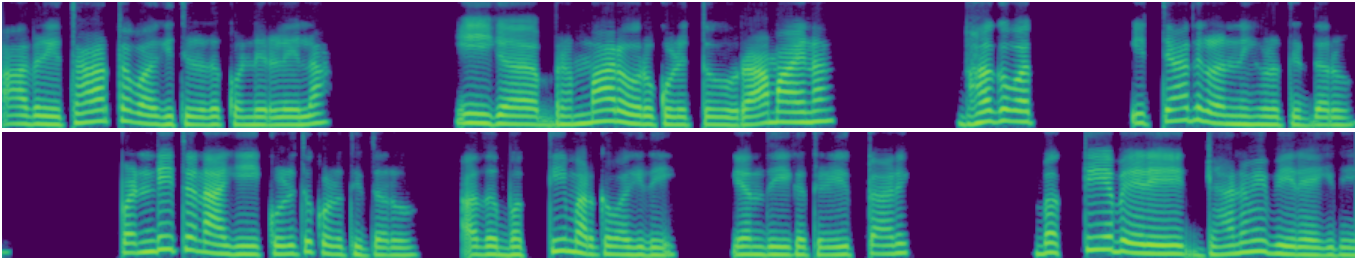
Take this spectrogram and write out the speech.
ಆದರೆ ಯಥಾರ್ಥವಾಗಿ ತಿಳಿದುಕೊಂಡಿರಲಿಲ್ಲ. ಈಗ ಬ್ರಹ್ಮಾರವರು ಕುಳಿತು ರಾಮಾಯಣ, ಭಾಗವತ್ ಇತ್ಯಾದಿಗಳನ್ನು ಹೇಳುತ್ತಿದ್ದರು. ಪಂಡಿತನಾಗಿ ಕುಳಿತುಕೊಳ್ಳುತ್ತಿದ್ದರು. ಅದು ಭಕ್ತಿ ಮಾರ್ಗವಾಗಿದೆ ಎಂದು ಈಗ ತಿಳಿಯುತ್ತಾರೆ. ಭಕ್ತಿಯೇ ಬೇರೆ, ಜ್ಞಾನವೇ ಬೇರೆಯಾಗಿದೆ.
